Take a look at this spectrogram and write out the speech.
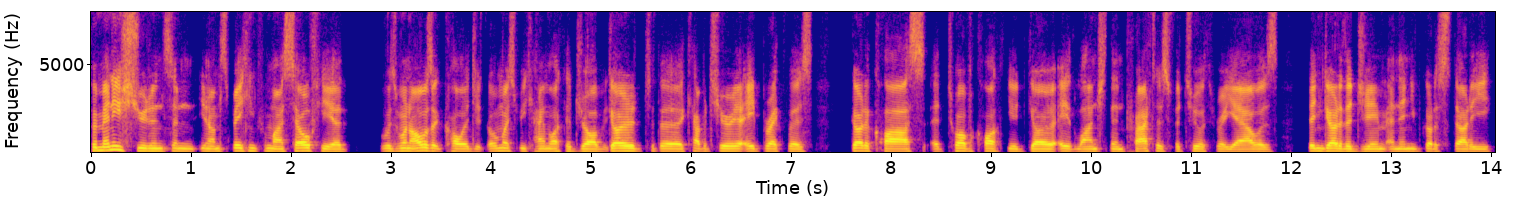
for many students, and, you know, I'm speaking for myself here, was when I was at college, it almost became like a job. Go to the cafeteria, eat breakfast, go to class at 12 o'clock, you'd go eat lunch, then practice for two or three hours, then go to the gym, and then you've got to study,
